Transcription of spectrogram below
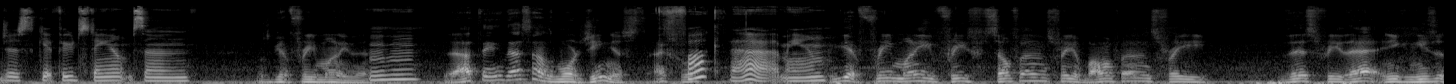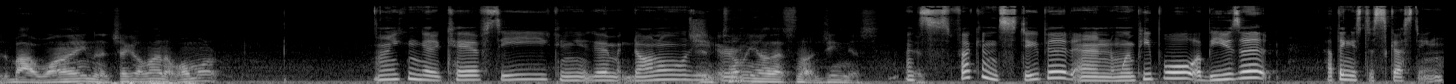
just get food stamps and let's get free money then. mhm. I think that sounds more genius. Actually, Fuck that, man. you get free money, free cell phones, free Obama phones, free this, free that, and you can use it to buy wine in the checkout line at Walmart. Well, you can get a KFC, you can go to McDonald's. And you- tell me how that's not genius. It's fucking stupid, and when people abuse it, I think it's disgusting.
